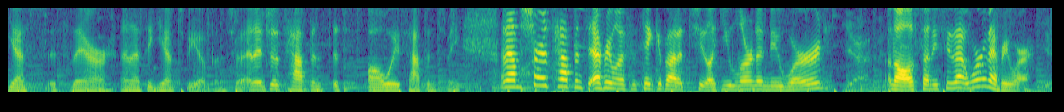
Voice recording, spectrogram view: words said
yes, it's there, and I think you have to be open to it. And it just happens. It's always happened to me, and I'm sure it's happened to everyone if you think about it too. Like you learn a new word, yeah. and all of a sudden you see that word everywhere. Yeah.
